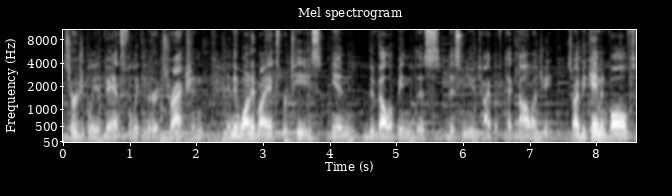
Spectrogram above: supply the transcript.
Surgically Advanced Follicular Extraction. And they wanted my expertise in developing this, this new type of technology. So I became involved,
